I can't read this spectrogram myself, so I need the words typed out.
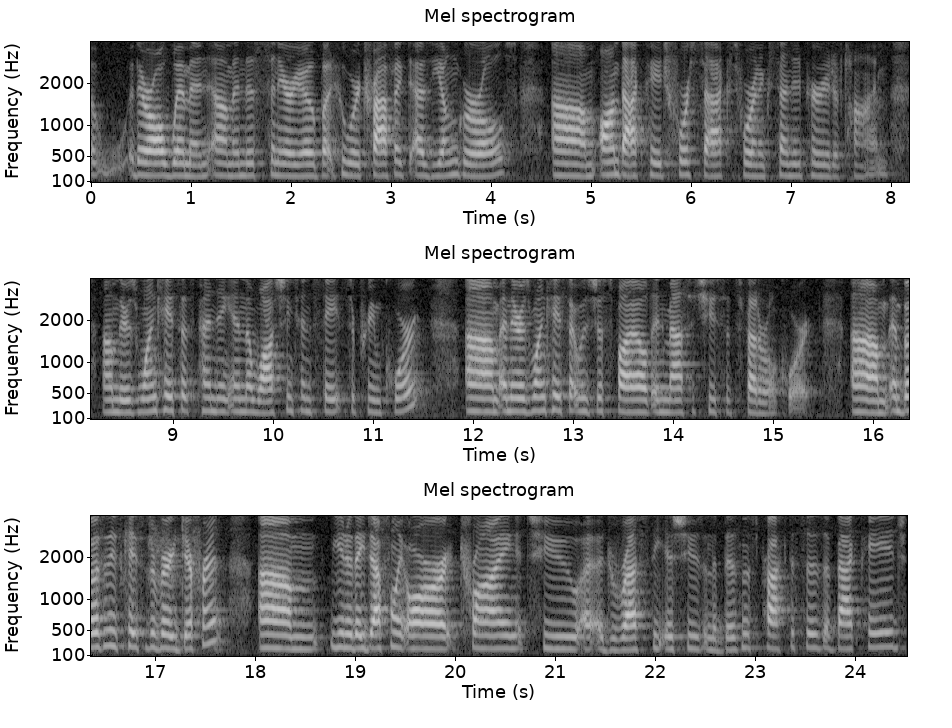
Uh, they're all women um, in this scenario, but who were trafficked as young girls um, on Backpage for sex for an extended period of time. Um, there's one case that's pending in the Washington State Supreme Court, um, and there's one case that was just filed in Massachusetts federal court. Um, and both of these cases are very different. Um, you know, they definitely are trying to uh, address the issues and the business practices of Backpage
